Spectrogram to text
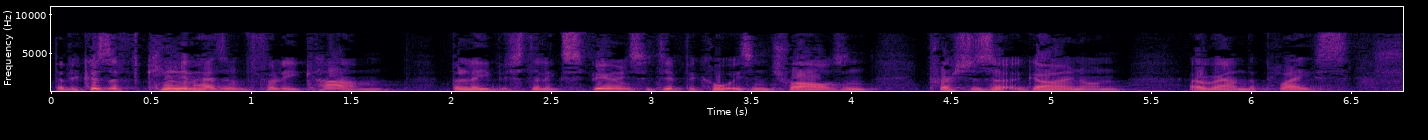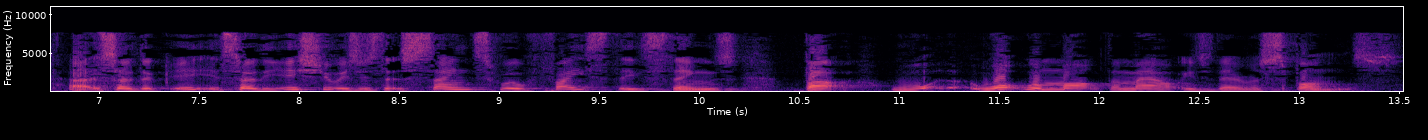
but because the kingdom hasn't fully come, believers still experience the difficulties and trials and pressures that are going on around the place. Uh, so, the, so the issue is, is that saints will face these things, but what, what will mark them out is their response.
